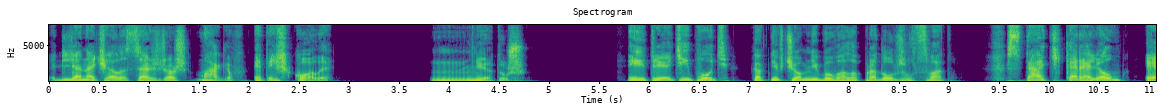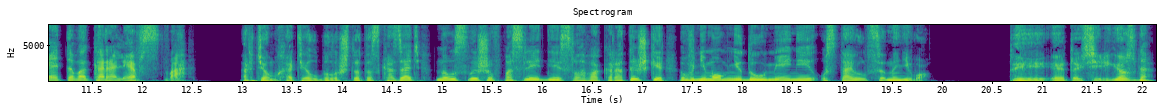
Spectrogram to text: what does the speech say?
Для начала сожжешь магов этой школы. Нет уж. И третий путь, как ни в чем не бывало, продолжил сват, стать королем этого королевства. Артем хотел было что-то сказать, но, услышав последние слова коротышки, в немом недоумении уставился на него. «Ты это серьезно?»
